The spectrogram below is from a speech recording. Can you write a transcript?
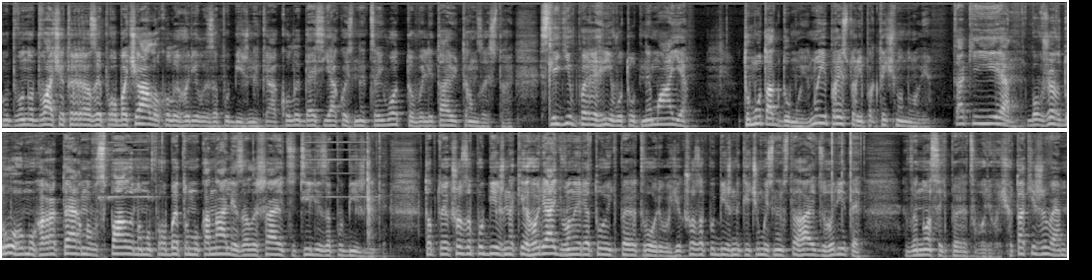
От воно два чи три рази пробачало, коли горіли запобіжники, а коли десь якось не цей от, то вилітають транзистори. Слідів перегріву тут немає. Тому так думаю. Ну і пристрої практично нові. Так і є, бо вже в другому характерно в спаленому пробитому каналі залишаються цілі запобіжники. Тобто, якщо запобіжники горять, вони рятують перетворювач. Якщо запобіжники чомусь не встигають згоріти, виносить перетворювач. Отак і живемо.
